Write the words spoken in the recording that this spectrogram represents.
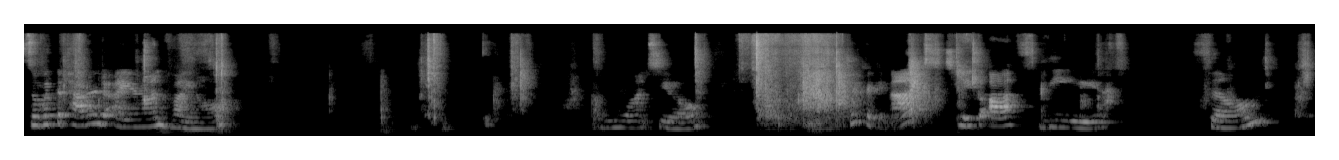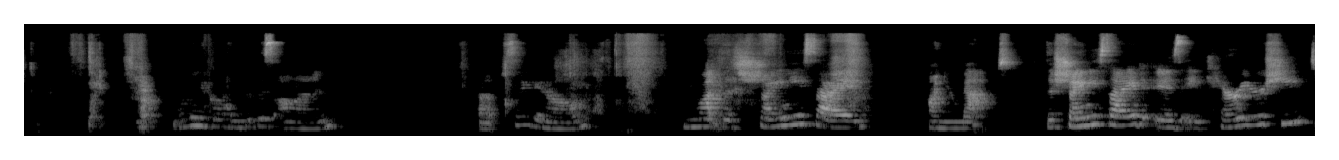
So with the patterned iron-on vinyl, you want to your Cricut mat, take off the film. Going to go ahead and put this on upside down. You want the shiny side on your mat. The shiny side is a carrier sheet,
